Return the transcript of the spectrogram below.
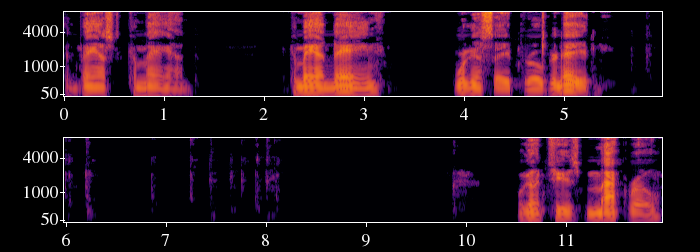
advanced command. Command name, we're going to say throw grenade. We're going to choose macro.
